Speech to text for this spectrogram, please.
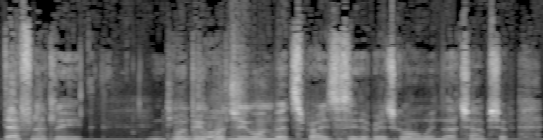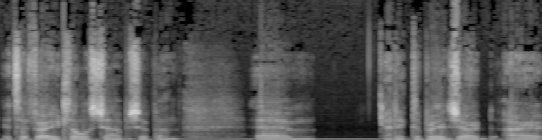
definitely would be watch. wouldn't be one bit surprised to see the bridge go and win that championship. It's a very close championship, and um, I think the bridge are are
